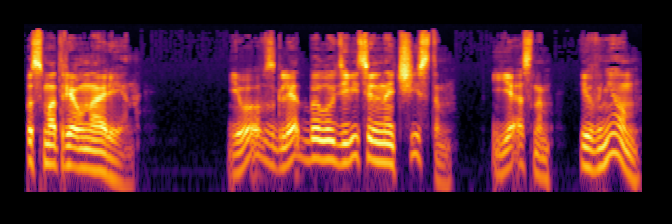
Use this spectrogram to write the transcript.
посмотрел на Ариен. Его взгляд был удивительно чистым, ясным, и в нем,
